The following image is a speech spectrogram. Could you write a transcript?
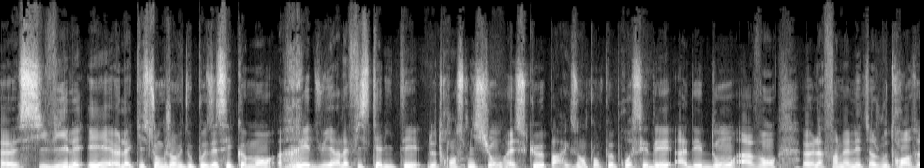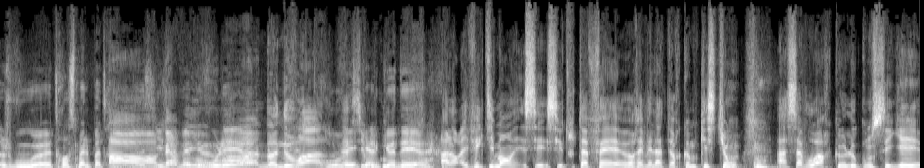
euh, civile. Et la question que j'ai envie de vous poser, c'est comment réduire la fiscalité de transmission transmission. Est-ce que, par exemple, on peut procéder à des dons avant euh, la fin de l'année? Tiens, je vous, je vous euh, transmets le patrimoine oh, si jamais vous voulez oh, bon ouvrage. trouver quelques des... Alors, effectivement, c'est tout à fait révélateur comme question, à savoir que le conseiller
